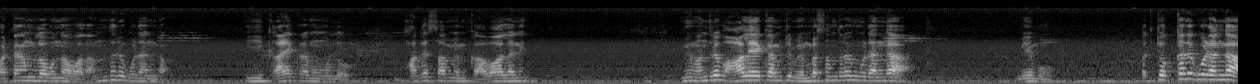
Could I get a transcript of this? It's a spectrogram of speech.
పట్టణంలో ఉన్న వాళ్ళందరూ కూడా ఈ కార్యక్రమంలో భాగస్వామ్యం కావాలని మేమందరం ఆలయ కమిటీ మెంబర్స్ అందరం కూడా మేము ప్రతి ఒక్కరు కూడా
